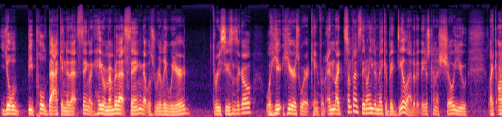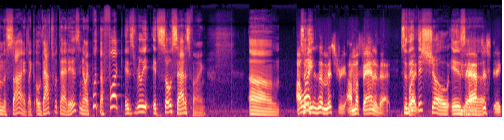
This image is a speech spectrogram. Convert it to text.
you'll be pulled back into that thing like, "Hey, remember that thing that was really weird 3 seasons ago?" Well, here, here's where it came from. And like sometimes they don't even make a big deal out of it. They just kind of show you like on the side like, "Oh, that's what that is." And you're like, "What the fuck?" It's really it's so satisfying. Um I so like it- a mystery. I'm a fan of that. so thi- this show is You have uh, to stick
